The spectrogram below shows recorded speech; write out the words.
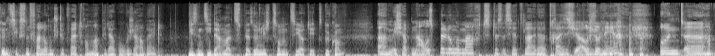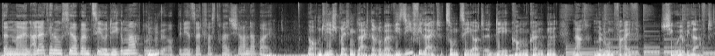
günstigsten Fall auch ein Stück weit traumapädagogische Arbeit. Wie sind Sie damals persönlich zum CJT gekommen? Ähm, ich habe eine Ausbildung gemacht, das ist jetzt leider 30 Jahre schon her, und äh, habe dann mein Anerkennungsjahr beim COD gemacht und mhm. ja, bin jetzt seit fast 30 Jahren dabei. Ja, und wir sprechen gleich darüber, wie Sie vielleicht zum CJD kommen könnten nach Maroon 5. She Will Be Loved.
